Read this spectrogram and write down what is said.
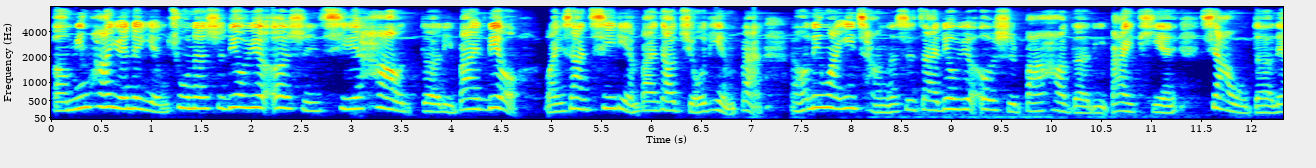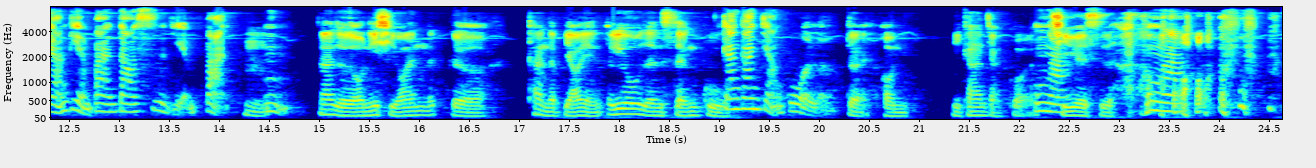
呃明华园的演出呢是六月二十七号的礼拜六晚上七点半到九点半，然后另外一场呢是在六月二十八号的礼拜天下午的两点半到四点半。嗯嗯，那柔柔你喜欢那个看的表演幽人神谷？刚刚讲过了。对，哦，你刚刚讲过了，七月四号。嗯啊。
